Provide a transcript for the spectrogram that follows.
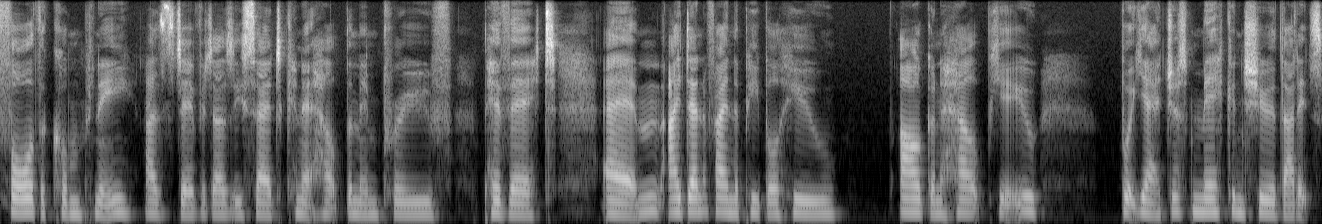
for the company, as David, as you said, can it help them improve, pivot, um, identifying the people who are going to help you. But yeah, just making sure that it's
